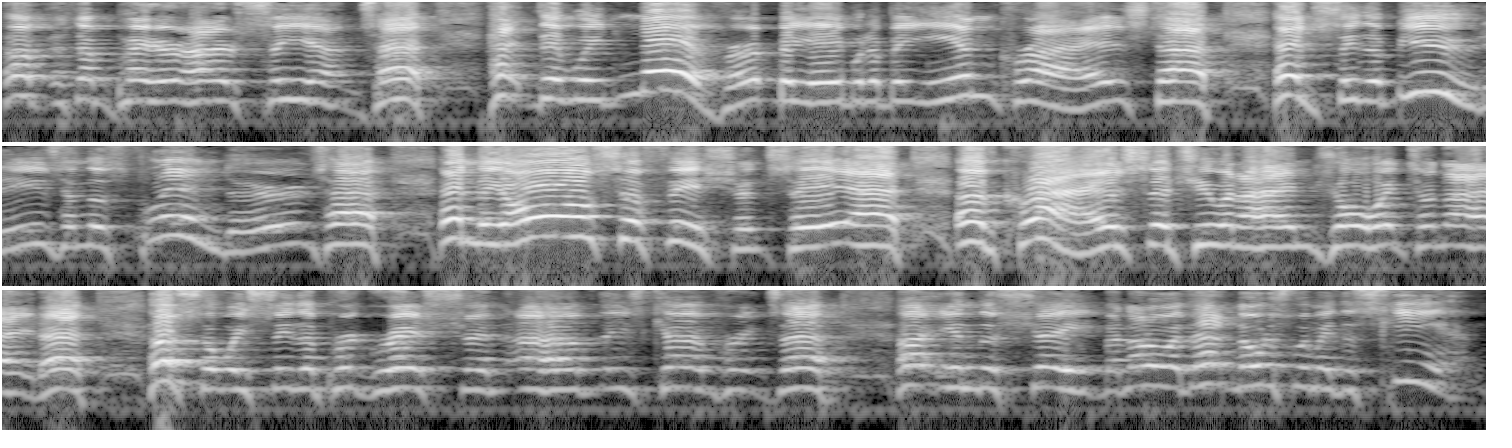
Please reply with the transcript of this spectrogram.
uh, to bear our sins, uh, then we'd never be able to be in Christ uh, and see the beauties and the splendors uh, and the all sufficiency uh, of Christ that you and I enjoy tonight. Uh, so we see the progression of these coverings in the shape. But not only that, notice with me the skin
